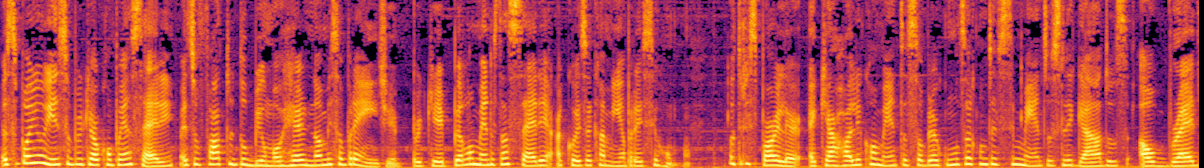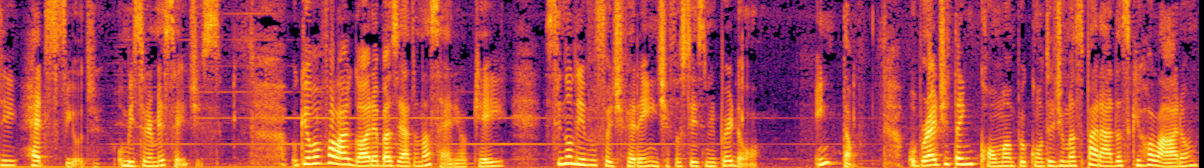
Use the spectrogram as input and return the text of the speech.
Eu suponho isso porque eu acompanho a série, mas o fato do Bill morrer não me surpreende, porque pelo menos na série a coisa caminha para esse rumo. Outro spoiler é que a Holly comenta sobre alguns acontecimentos ligados ao Brad Hatfield, o Mr. Mercedes. O que eu vou falar agora é baseado na série, ok? Se no livro foi diferente, vocês me perdoam. Então, o Brad tá em coma por conta de umas paradas que rolaram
